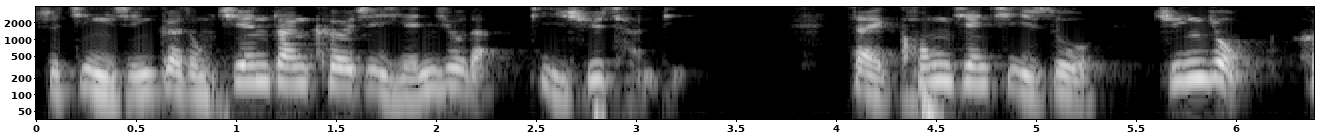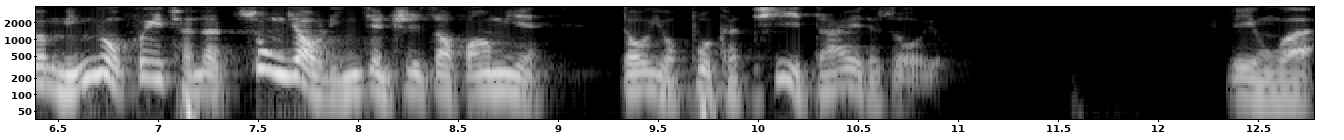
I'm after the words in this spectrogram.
是进行各种尖端科技研究的必须产品，在空间技术、军用和民用飞船的重要零件制造方面都有不可替代的作用。另外，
